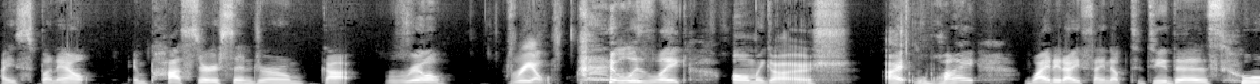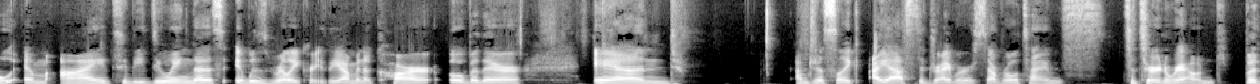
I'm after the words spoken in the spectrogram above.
I spun out. Imposter syndrome got real, real. it was like, oh my gosh, I why why did I sign up to do this? Who am I to be doing this? It was really crazy. I'm in a car over there and I'm just like, I asked the driver several times to turn around, but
